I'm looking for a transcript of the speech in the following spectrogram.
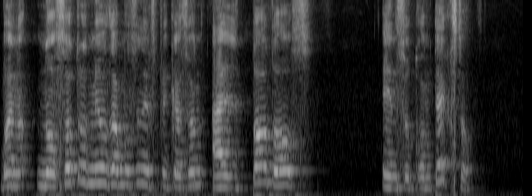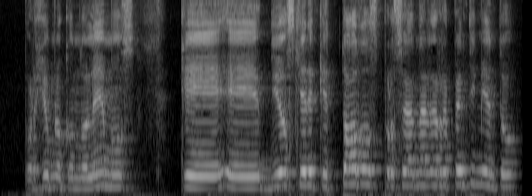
bueno, nosotros mismos damos una explicación al todos en su contexto. Por ejemplo, cuando leemos que eh, Dios quiere que todos procedan al arrepentimiento,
